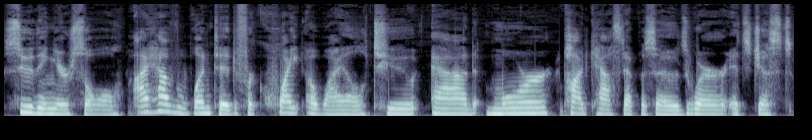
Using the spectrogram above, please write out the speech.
soothing your soul, I have wanted for quite a while to add more podcast episodes where it's just just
